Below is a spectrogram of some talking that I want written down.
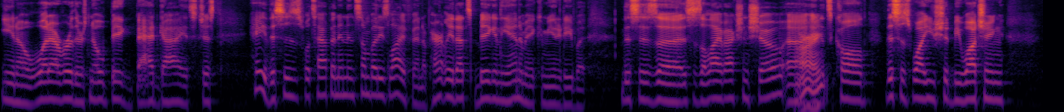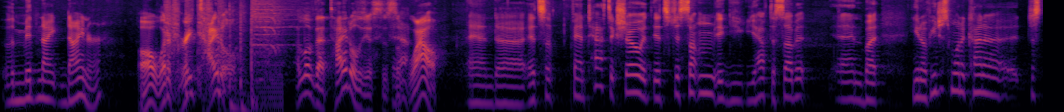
you know, whatever. There's no big bad guy. It's just, hey, this is what's happening in somebody's life, and apparently that's big in the anime community. But this is uh, this is a live action show, uh, All right. and it's called "This Is Why You Should Be Watching the Midnight Diner." Oh, what a great title! I love that title. Just as Yeah. wow. and uh, it's a fantastic show. It, it's just something it, you you have to sub it, and but you know if you just want to kind of just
